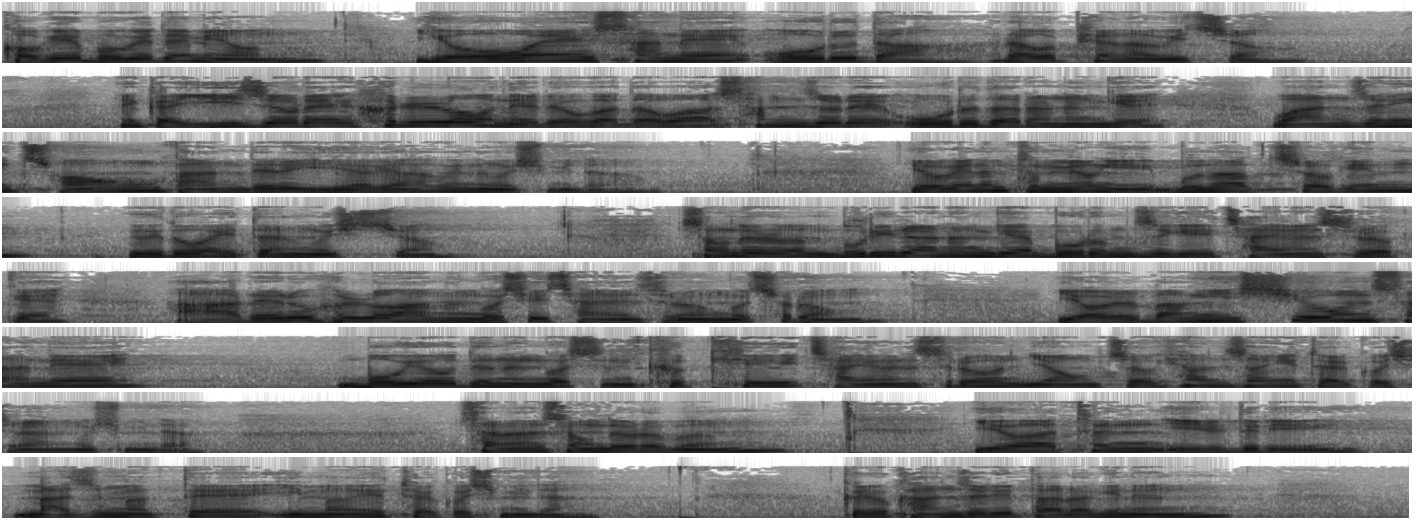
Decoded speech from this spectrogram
거기에 보게 되면 여호와의 산에 오르다라고 표현하고 있죠. 그러니까 2절에 흘러내려가다와 3절에 오르다라는 게 완전히 정반대를 이야기하고 있는 것입니다. 여기는 분명히 문학적인 의도가 있다는 것이죠. 성도 여러분, 물이라는 게 모름지기 자연스럽게 아래로 흘러가는 것이 자연스러운 것처럼 열방이 시온산에 모여드는 것은 극히 자연스러운 영적 현상이 될 것이라는 것입니다. 사랑하는 성도 여러분, 이와 같은 일들이 마지막 때에 임하게 될 것입니다. 그리고 간절히 바라기는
